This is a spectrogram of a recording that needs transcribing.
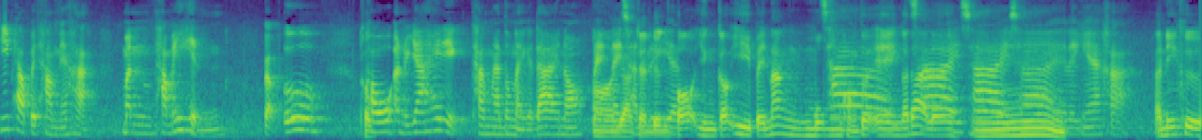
ที่แพรวไปทำเนี่ยค่ะ มันทำให้เห็นแบบเออเขาเขาอนุญาตให้เด็กทำงานตรงไหนก็ได้เนาะในอ๋อในชั้นเรียนอยากจะดึงโต๊ะยิงเก้าอี้ไปนั่งมุมของตัวเองก็ได้เลย ใช่ใช่ใช่อืมอะไรเงี้ยค่ะ อันนี้คือ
